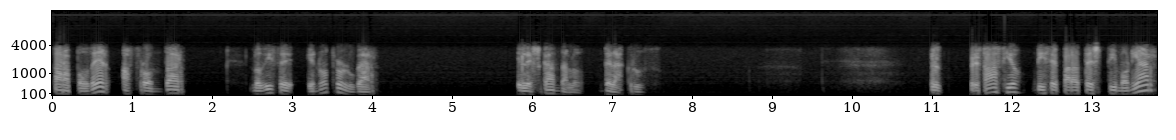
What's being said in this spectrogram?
para poder afrontar, lo dice en otro lugar, el escándalo de la cruz. El prefacio dice, para testimoniar,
